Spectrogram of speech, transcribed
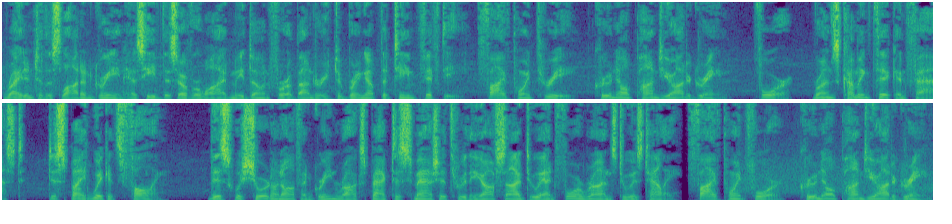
Right into the slot and Green has heaved this over wide mid-on for a boundary to bring up the team 50. 5.3 Krunal Pandya to Green, 4, runs coming thick and fast, despite wickets falling. This was short on off and Green rocks back to smash it through the offside to add 4 runs to his tally. 5.4, Krunal Pandya to Green,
